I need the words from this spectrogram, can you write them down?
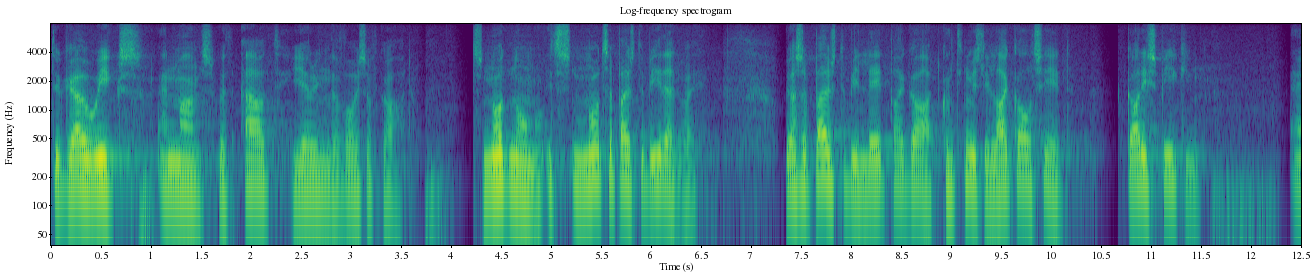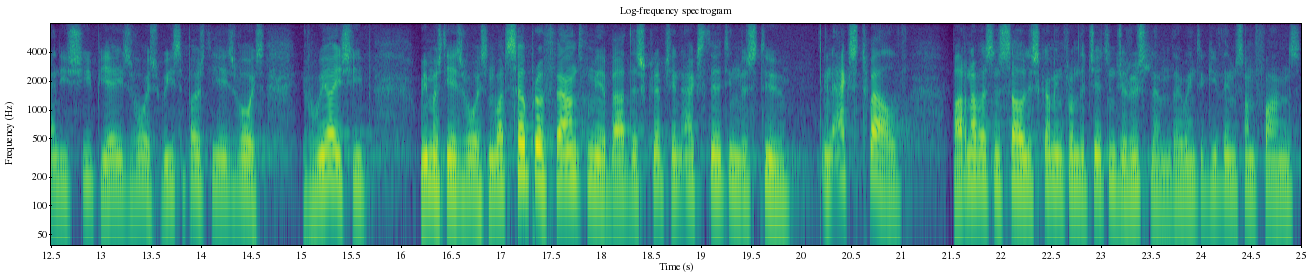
to go weeks and months without hearing the voice of God. It's not normal. It's not supposed to be that way. We are supposed to be led by God continuously, like God said. God is speaking, and his sheep hear his voice. We're supposed to hear his voice. If we are his sheep, we must hear his voice. And what's so profound for me about the scripture in Acts 13, verse 2, in Acts 12, Barnabas and Saul is coming from the church in Jerusalem. They went to give them some funds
